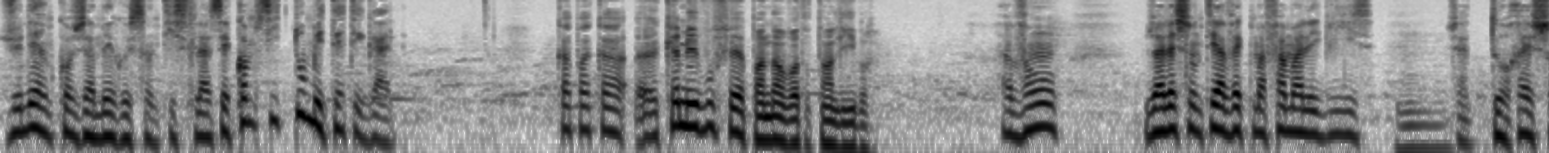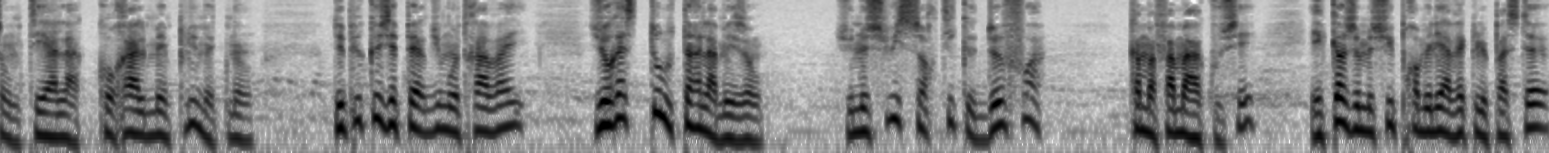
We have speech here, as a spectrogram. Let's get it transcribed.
Je n'ai encore jamais ressenti cela. C'est comme si tout m'était égal. Kapaka, euh, qu'aimez-vous faire pendant votre temps libre? Avant, j'allais chanter avec ma femme à l'église. J'adorais chanter à la chorale, mais plus maintenant. Depuis que j'ai perdu mon travail, je reste tout le temps à la maison. Je ne suis sorti que deux fois. Quand ma femme a accouché et quand je me suis promené avec le pasteur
